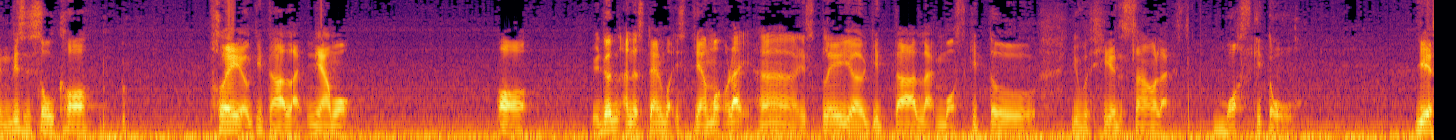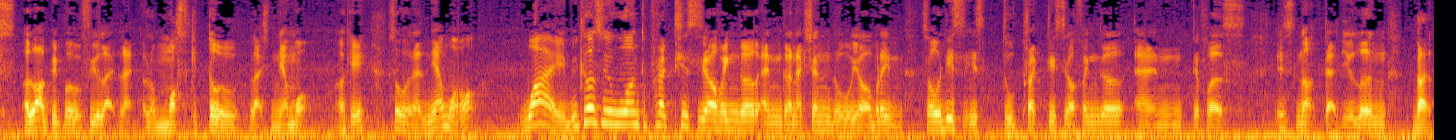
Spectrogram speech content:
and this is so-called play your guitar like Nyamuk. Or you don't understand what is Nyamuk, right? Huh? It's play your guitar like mosquito. You will hear the sound like mosquito. Yes, a lot of people will feel like like a mosquito, like Nyamuk. Okay, so like Nyamuk. Why? Because you want to practice your finger and connection to your brain. So this is to practice your finger and the first. It's not that you learn that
